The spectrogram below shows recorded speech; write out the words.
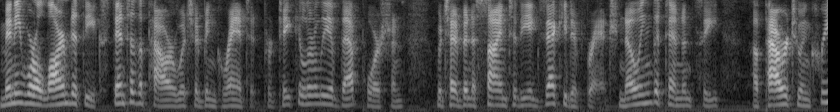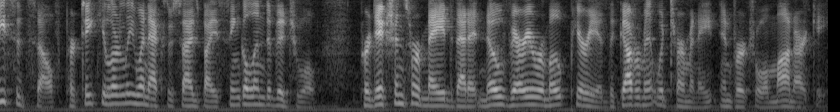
many were alarmed at the extent of the power which had been granted, particularly of that portion which had been assigned to the executive branch, knowing the tendency of power to increase itself, particularly when exercised by a single individual. Predictions were made that at no very remote period the government would terminate in virtual monarchy.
